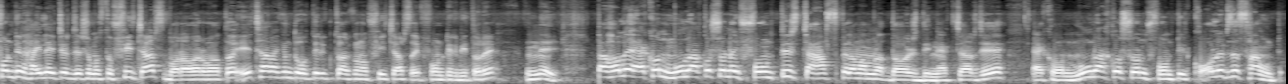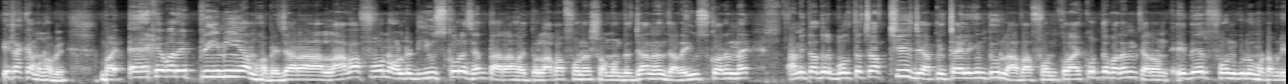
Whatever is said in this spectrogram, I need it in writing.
ফোনটির হাইলাইটের যে সমস্ত ফিচার্স বরাবর মতো, এছাড়া কিন্তু অতিরিক্ত আর কোনো ফিচার্স এই ফোনটির ভিতরে নেই। তাহলে এখন মূল আকর্ষণ এই ফোনটির চার্জ পেলাম আমরা দশ দিন, এক চার্জে এখন মূল আকর্ষণ ফোনটির কলের যে সাউন্ড এটা কেমন হবে? বা একেবারে প্রিমিয়াম হবে। যারা লাভা ফোন অলরেডি ইউজ করেছেন, তারা হয়তো লাভা ফোনের সম্বন্ধে জানেন, যারা ইউজ করেন নাই, আমি তাদের বলতে চাচ্ছি যে আপনি চাইলে কিন্তু লাভা ফোন ক্রয় করতে পারেন, কারণ এদের ফোনগুলো মোটামুটি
